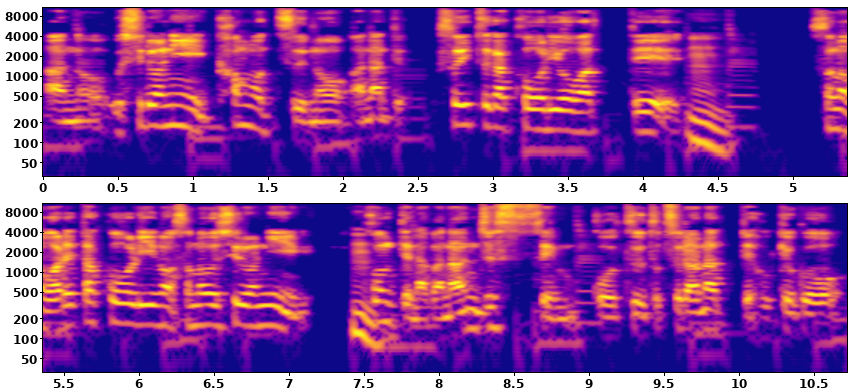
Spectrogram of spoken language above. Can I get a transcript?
あの、後ろに貨物の、あ、なんて、そいつが氷を割って、うん。その割れた氷のその後ろに、うん。コンテナが何十船もこうずっと連なって北極を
